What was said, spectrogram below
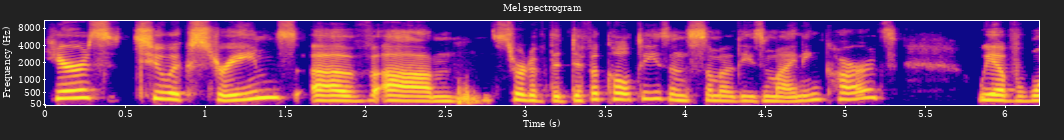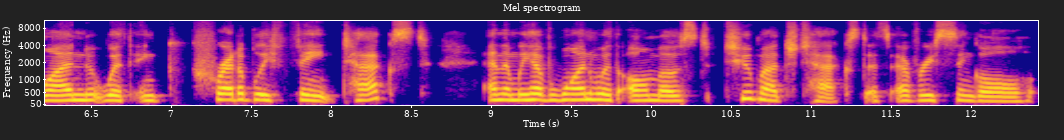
Here's two extremes of um, sort of the difficulties in some of these mining cards. We have one with incredibly faint text, and then we have one with almost too much text as every single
